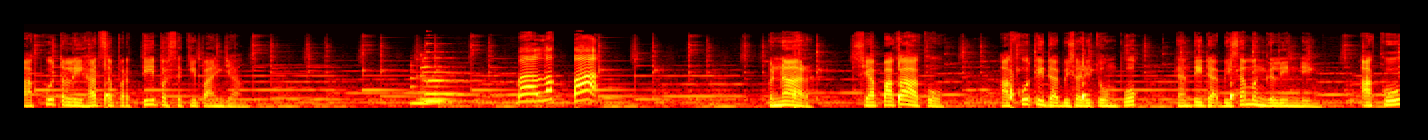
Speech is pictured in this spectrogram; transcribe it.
Aku terlihat seperti persegi panjang. Balok, Pak. Benar. Siapakah aku? Aku tidak bisa ditumpuk dan tidak bisa menggelinding. Aku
